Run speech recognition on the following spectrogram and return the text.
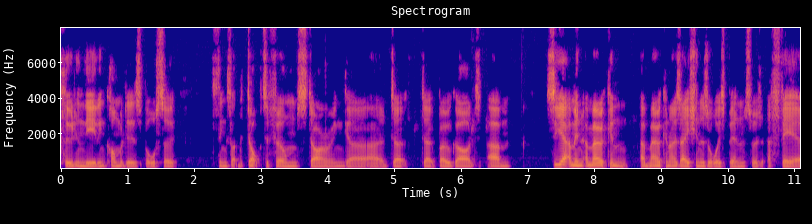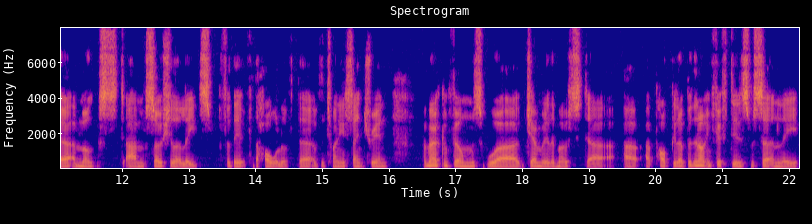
including the Ealing comedies, but also things like the Doctor films starring uh, uh, Dirk, Dirk Bogarde. Um, so yeah, I mean, American Americanization has always been sort of a fear amongst um, social elites for the for the whole of the of the twentieth century, and American films were generally the most uh, uh, uh popular. But the nineteen fifties was certainly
